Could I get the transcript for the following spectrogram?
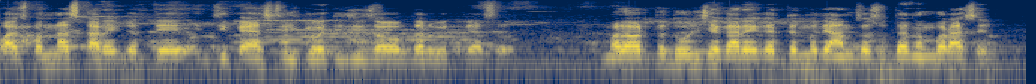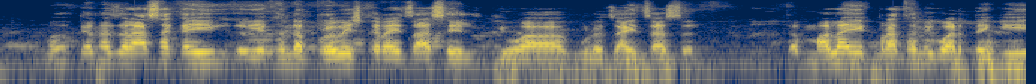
पाच पन्नास कार्यकर्ते जी काय असतील किंवा तिची जबाबदार व्यक्ती असेल मला वाटतं दोनशे कार्यकर्त्यांमध्ये आमचा सुद्धा नंबर असेल. मग त्यांना जर असा काही एखादा प्रवेश करायचा असेल किंवा कुठं जायचं असेल तर मला एक प्राथमिक वाटतंय की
